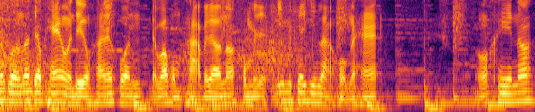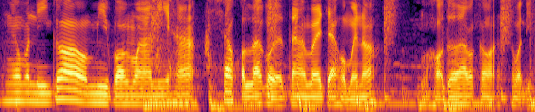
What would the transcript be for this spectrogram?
ทุกคนน่าจะแพ้เหมือนเดิมฮะทุกคน แต่ว่าผมผ่าไปแล้วเนาะ ผมนี่ไม่ใช่ทีมหลักผมนะฮะ โอเคเนาะ งั้นวันนี้ก็มีประมาณนี้ฮะชอบกดไลค์กดติดตามไว้ใจผมไหมเนาะ ขอตัวลาไปก่อน สวัสดี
